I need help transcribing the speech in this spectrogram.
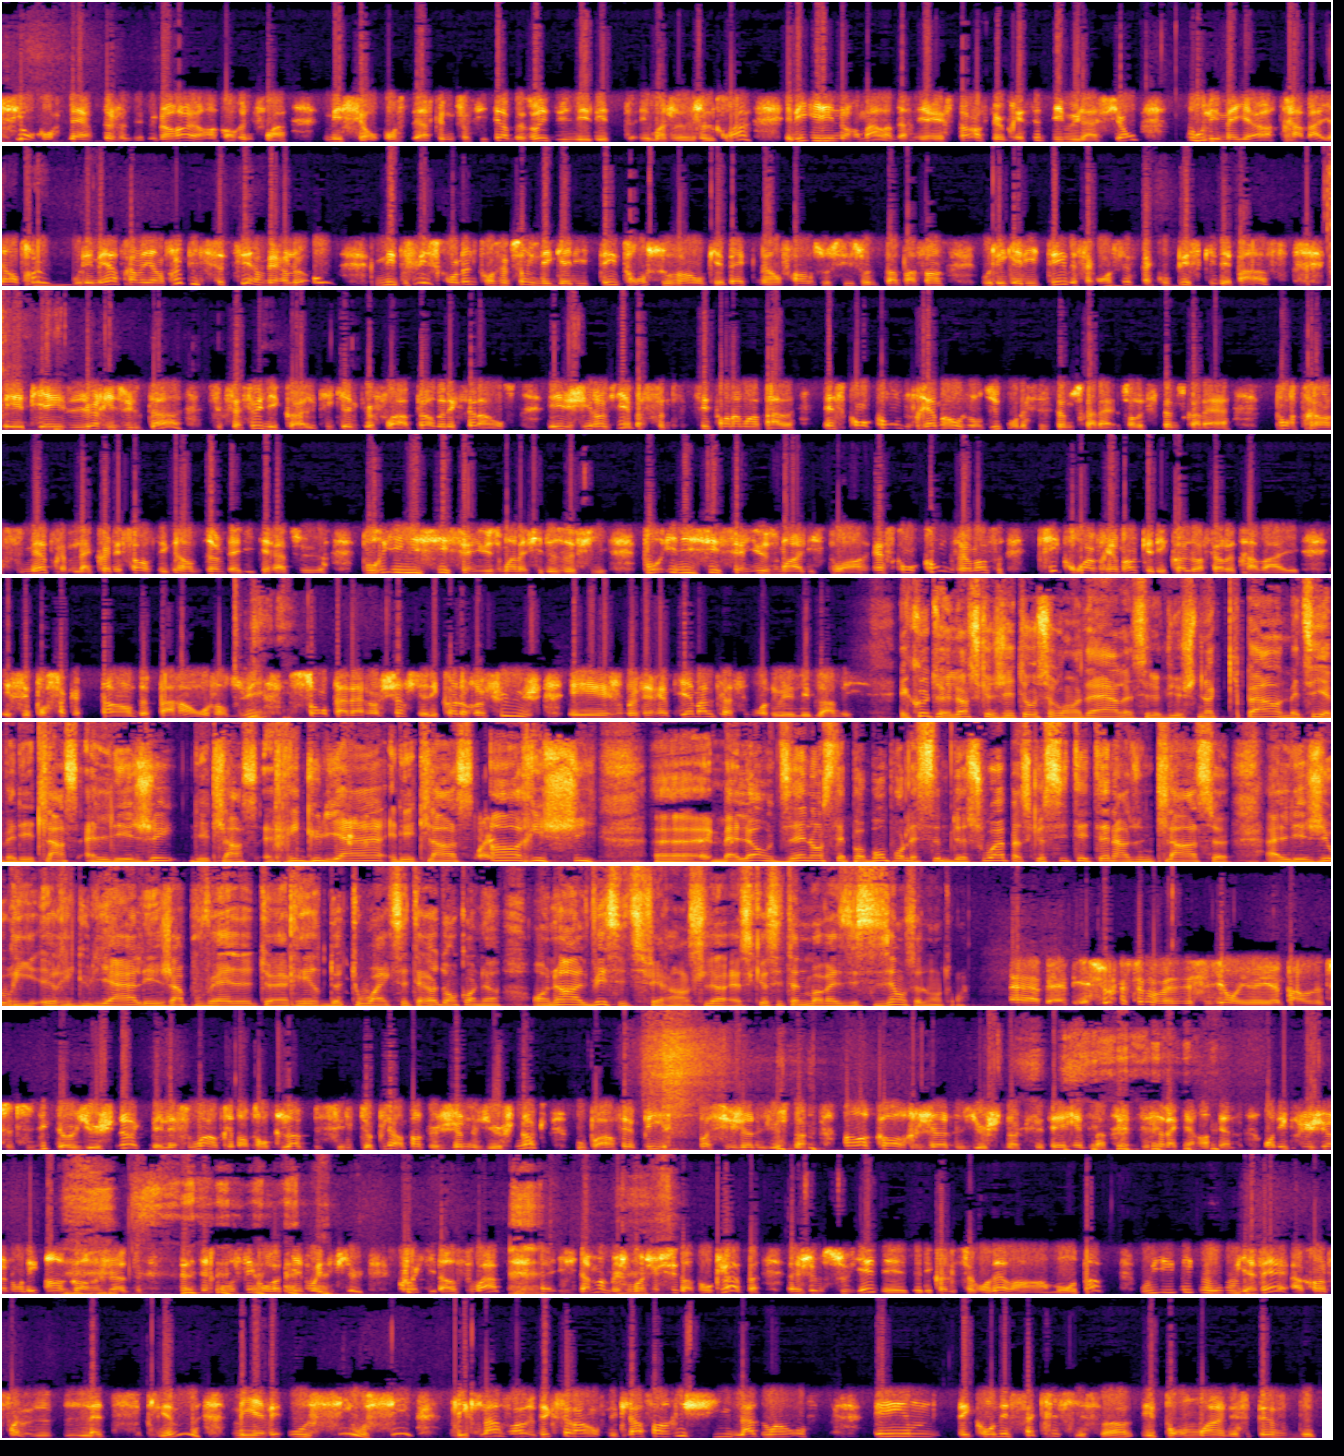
si on considère, ça je dis une horreur encore une fois, mais si on considère qu'une société a besoin d'une élite, et moi je, je le crois, eh bien, il est normal en dernière instance qu'il y ait un principe d'émulation où les meilleurs travaillent entre eux, où les meilleurs travaillent entre eux, puis se tirent vers le haut. Mais puisqu'on a une conception de l'égalité trop souvent au Québec, mais en France aussi, sur le top passant, où l'égalité, ça consiste à couper ce qui dépasse, eh bien, le résultat, c'est que ça fait une école qui, quelquefois, a peur de l'excellence. Et j'y reviens parce que c'est fondamental. Est-ce qu'on compte vraiment aujourd'hui pour le système scolaire, sur le système scolaire pour transmettre la connaissance des grandes œuvres de la littérature, pour initier sérieusement la philosophie, pour initier sérieusement à l'histoire? Est-ce qu'on compte vraiment sur qui croit vraiment que l'école va faire le travail? Et c'est pour ça que tant de parents aujourd'hui sont à la recherche de l'école refuge. Et je me verrais bien mal placé pour les blâmer. Écoute, lorsque j'étais au secondaire, c'est le vieux schnock qui parle, mais tu sais, il y avait des classes allégées, des classes régulières et des classes enrichies. Euh, mais là, on disait non, c'était pas bon pour l'estime de soi parce que si tu étais dans une classe euh, allégée ou régulière, les gens pouvaient te rire de toi, etc. Donc, on a, on a enlevé ces différences-là. Est-ce que c'était une mauvaise décision selon toi? Euh, ben, bien sûr que c'est une mauvaise décision. Il parle, tu, tu dis que t'es un vieux schnock, mais laisse-moi entrer dans ton club, s'il te plaît, en tant que jeune vieux schnock, ou pas, en fait, pire, pas si jeune vieux schnock, encore jeune vieux schnock. C'est terrible, hein. C'est ça la quarantaine. On est plus jeune, on est encore jeune. C'est-à-dire qu'on sait qu'on va bientôt être vieux. Quoi qu'il en soit, euh, évidemment, mais moi, je suis dans ton club. Euh, je me souviens de, de l'école secondaire en, mon montant, où, où, il y avait, encore une fois, la discipline, mais il y avait aussi, aussi, les classes d'excellence, les classes enrichies, l'advance, et, et qu'on ait sacrifié ça, et pour moi, une espèce de...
